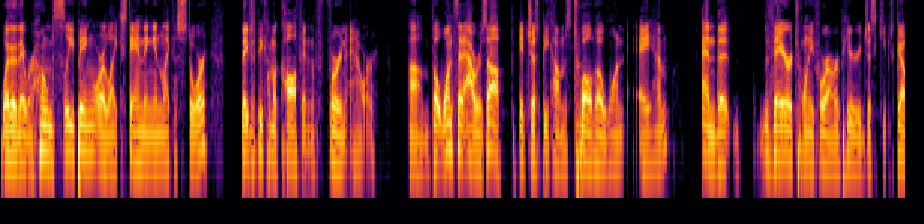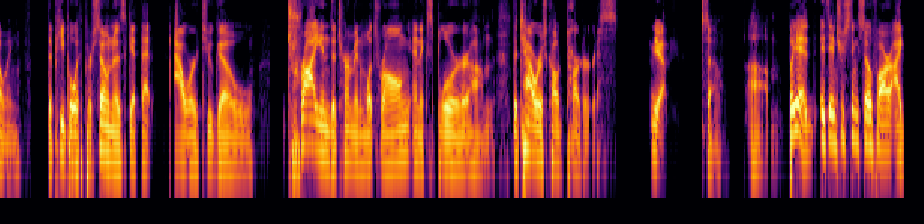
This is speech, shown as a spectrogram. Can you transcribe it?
whether they were home sleeping or like standing in like a store, they just become a coffin for an hour. Um, but once that hour's up, it just becomes 12:01 a.m. and the their 24 hour period just keeps going. The people with personas get that hour to go try and determine what's wrong and explore. Um, the tower is called Tartarus. Yeah. So, um, but yeah, it's interesting so far. I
